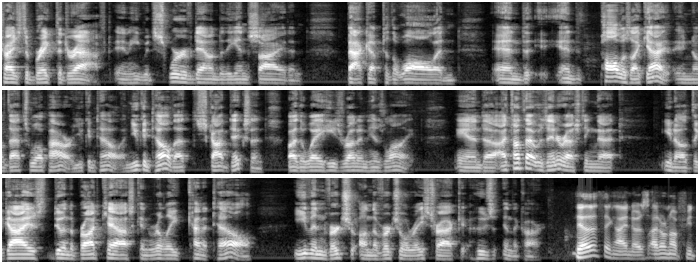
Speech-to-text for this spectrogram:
tries to break the draft and he would swerve down to the inside and back up to the wall and and and Paul was like, yeah, you know that's Will Power. You can tell, and you can tell that Scott Dixon by the way he's running his line. And uh, I thought that was interesting that you know the guys doing the broadcast can really kind of tell even virtual on the virtual racetrack who's in the car. The other thing I noticed, I don't know if you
